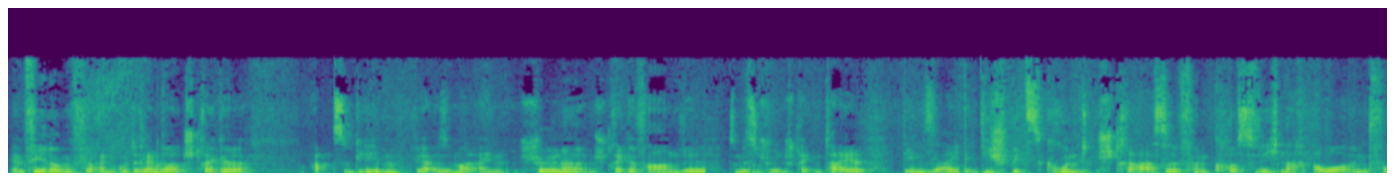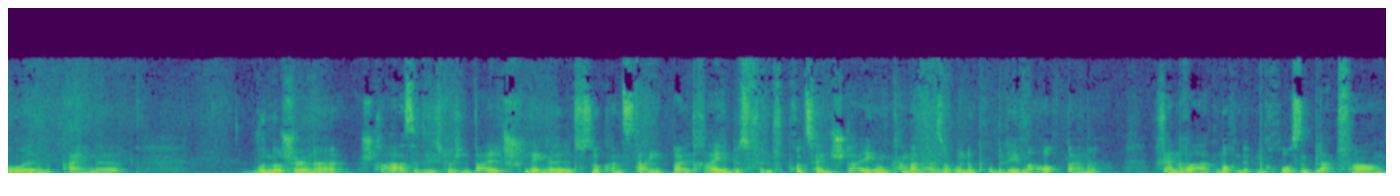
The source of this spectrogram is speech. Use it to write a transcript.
Empfehlung für eine gute Rennradstrecke abzugeben. Wer also mal eine schöne Strecke fahren will, zumindest einen schönen Streckenteil. Dem sei die Spitzgrundstraße von Koswig nach Auer empfohlen. Eine wunderschöne Straße, die sich durch den Wald schlängelt, so konstant bei drei bis fünf Prozent Steigung kann man also ohne Probleme auch beim Rennrad noch mit einem großen Blatt fahren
